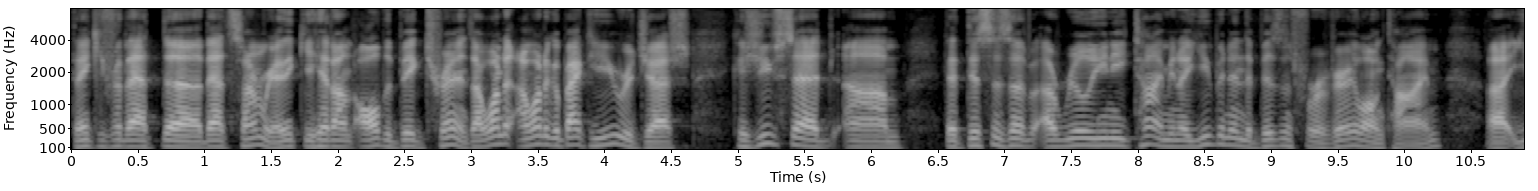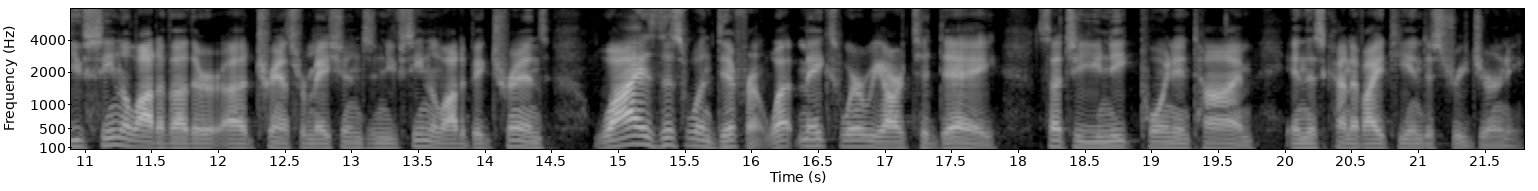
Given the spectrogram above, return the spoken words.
Thank you for that, uh, that summary. I think you hit on all the big trends. I want to, I want to go back to you, Rajesh, because you said um, that this is a, a really unique time. You know, you've been in the business for a very long time. Uh, you've seen a lot of other uh, transformations and you've seen a lot of big trends. Why is this one different? What makes where we are today such a unique point in time in this kind of IT industry journey?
